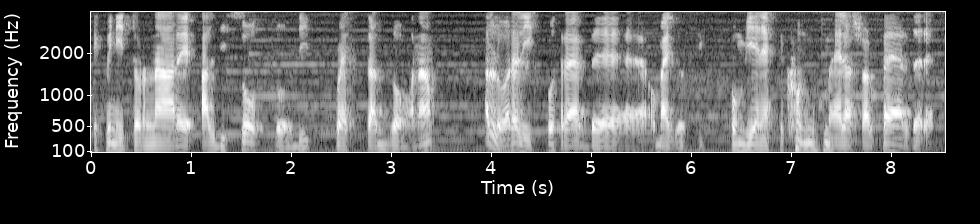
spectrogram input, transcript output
e quindi tornare al di sotto di questa zona, allora lì potrebbe, o meglio, si conviene secondo me lasciar perdere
